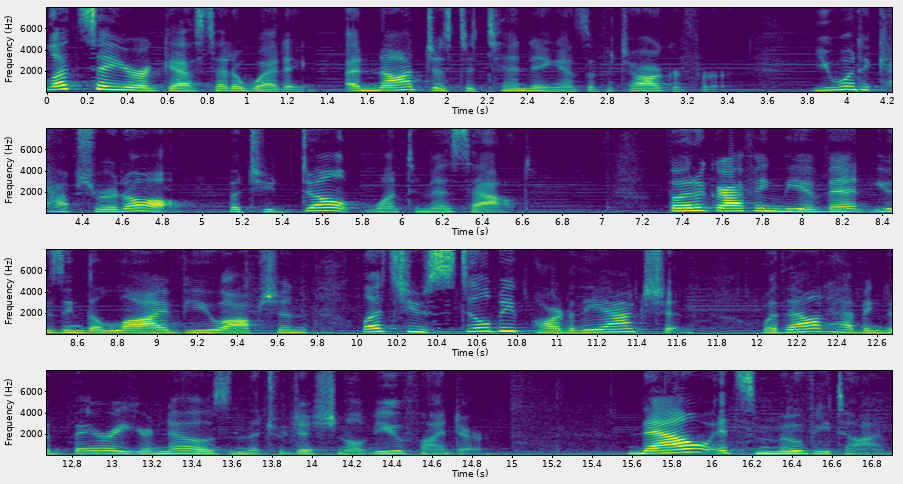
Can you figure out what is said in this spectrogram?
Let's say you're a guest at a wedding and not just attending as a photographer. You want to capture it all, but you don't want to miss out. Photographing the event using the live view option lets you still be part of the action without having to bury your nose in the traditional viewfinder. Now it's movie time.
